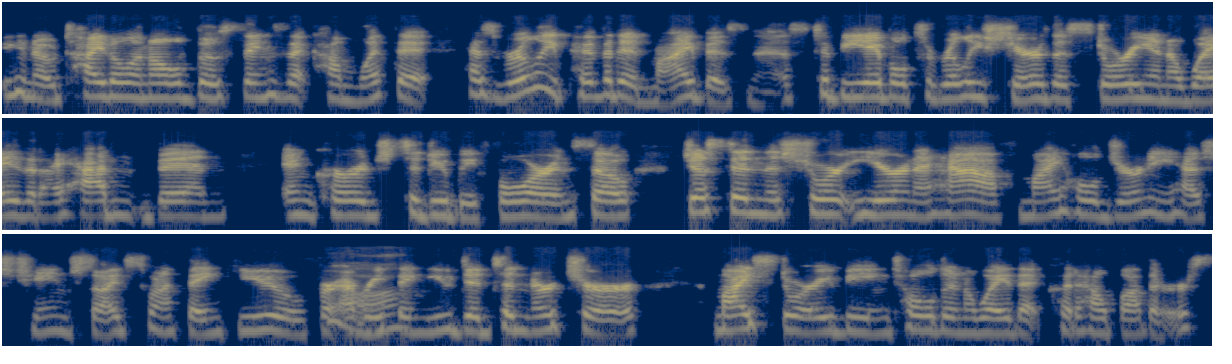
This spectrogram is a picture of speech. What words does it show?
you know, title and all of those things that come with it has really pivoted my business to be able to really share this story in a way that I hadn't been encouraged to do before. And so just in this short year and a half, my whole journey has changed. So I just want to thank you for Aw. everything you did to nurture my story being told in a way that could help others.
